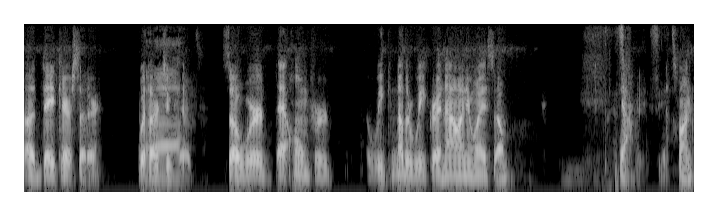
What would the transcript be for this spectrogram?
a daycare sitter with our two Ah. kids. So we're at home for a week, another week right now, anyway. So That's Yeah. crazy. it's fun.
